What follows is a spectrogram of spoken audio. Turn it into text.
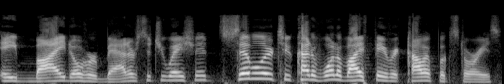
a mind over matter situation, similar to kind of one of my favorite comic book stories,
